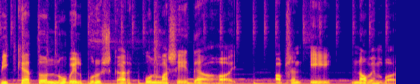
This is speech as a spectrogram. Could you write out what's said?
বিখ্যাত নোবেল পুরস্কার কোন মাসে দেওয়া হয়? Option A, November,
